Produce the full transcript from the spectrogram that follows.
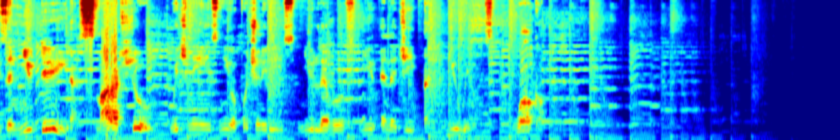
It's a new day at Smart Art Show, which means new opportunities, new levels, new energy, and new wins. Welcome.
